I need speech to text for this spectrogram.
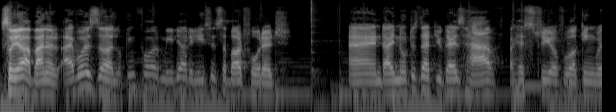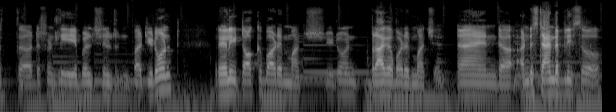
So yeah, Banner. I was uh, looking for media releases about 4Edge, and I noticed that you guys have a history of working with uh, differently abled children, but you don't really talk about it much. You don't brag about it much, and uh, understandably so.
